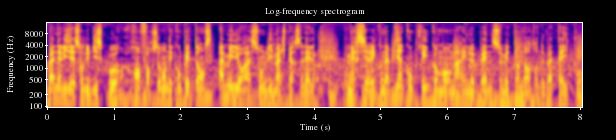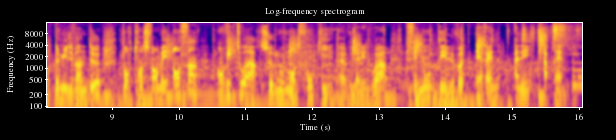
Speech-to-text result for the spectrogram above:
Banalisation du discours, renforcement des compétences, amélioration de l'image personnelle. Merci Eric, on a bien compris comment Marine Le Pen se met en ordre de bataille pour 2022 pour transformer enfin en victoire ce mouvement de fond qui, euh, vous allez le voir, fait monter le vote RN année après année.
